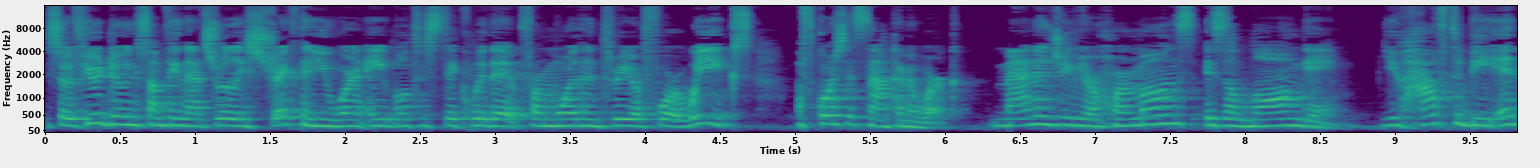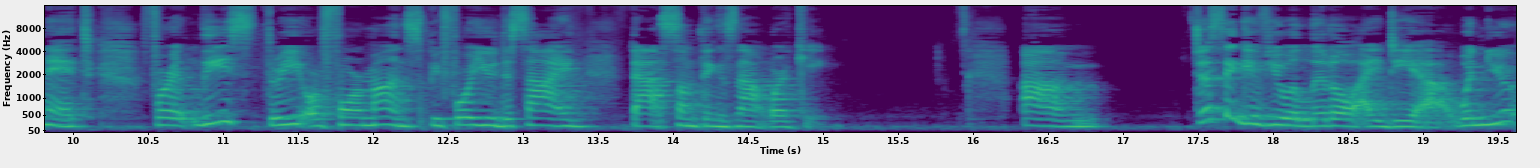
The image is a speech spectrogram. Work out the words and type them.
So if you're doing something that's really strict and you weren't able to stick with it for more than three or four weeks, of course it's not going to work. Managing your hormones is a long game. You have to be in it for at least three or four months before you decide that something is not working. Um, just to give you a little idea, when you,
